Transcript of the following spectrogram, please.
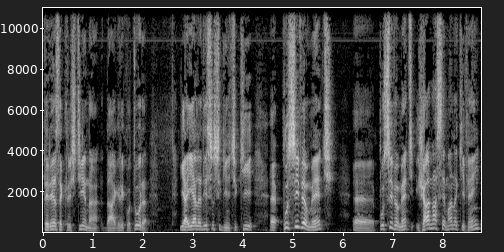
Tereza Cristina, da Agricultura, e aí ela disse o seguinte, que é, possivelmente é, possivelmente já na semana que vem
